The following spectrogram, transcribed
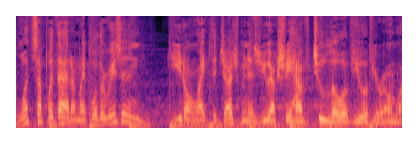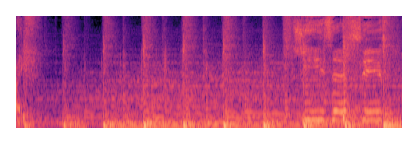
what's up with that? I'm like, well, the reason you don't like the judgment is you actually have too low a view of your own life. Jesus is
